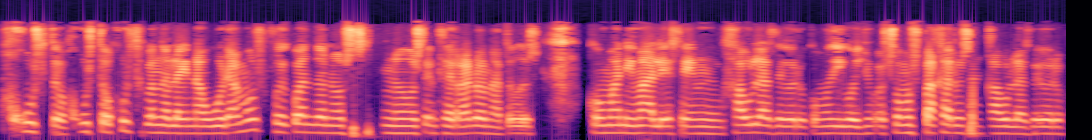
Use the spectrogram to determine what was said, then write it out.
justo, justo, justo cuando la inauguramos fue cuando nos nos encerraron a todos como animales en jaulas de oro, como digo yo, somos pájaros en jaulas de oro.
